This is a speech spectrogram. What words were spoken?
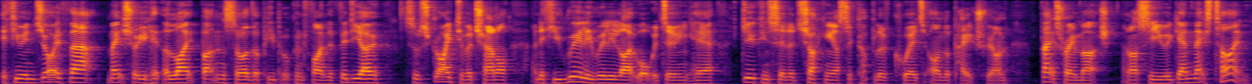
If you enjoyed that, make sure you hit the like button so other people can find the video, subscribe to the channel, and if you really, really like what we're doing here, do consider chucking us a couple of quid on the Patreon. Thanks very much, and I'll see you again next time.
